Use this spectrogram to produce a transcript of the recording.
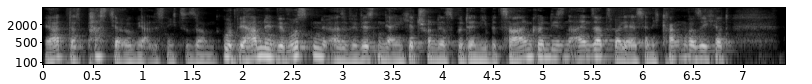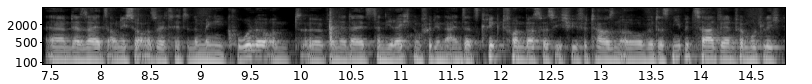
Ja, das passt ja irgendwie alles nicht zusammen. Gut, wir haben den, wir wussten, also wir wissen ja eigentlich jetzt schon, das wird er nie bezahlen können, diesen Einsatz, weil er ist ja nicht krankenversichert. Äh, der sah jetzt auch nicht so aus, als hätte eine Menge Kohle und äh, wenn er da jetzt dann die Rechnung für den Einsatz kriegt von was weiß ich, wie viel tausend Euro, wird das nie bezahlt werden, vermutlich.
